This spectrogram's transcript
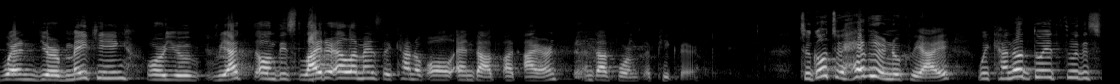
when you're making or you react on these lighter elements, they kind of all end up at iron, and that forms a peak there. To go to heavier nuclei, we cannot do it through these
